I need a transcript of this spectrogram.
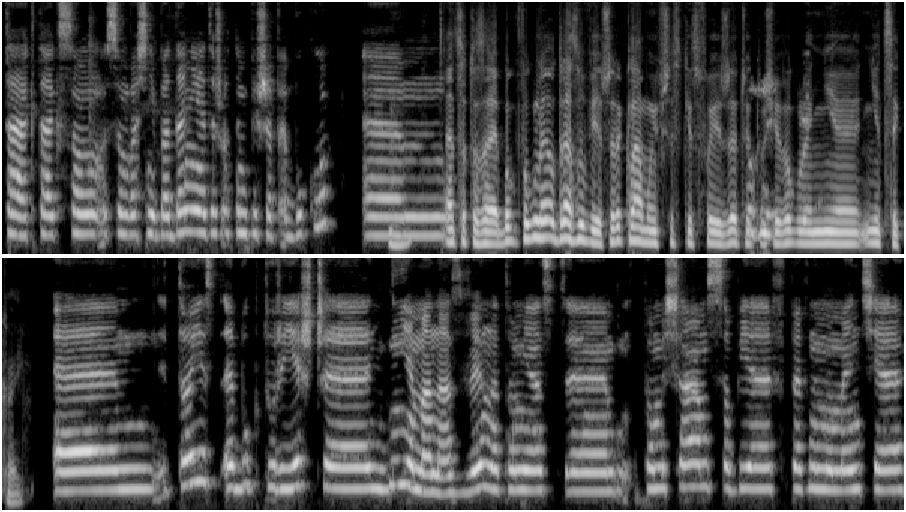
Tak, tak, są, są właśnie badania, ja też o tym piszę w e-booku. Um, A co to za e-book? W ogóle od razu wiesz, reklamuj wszystkie swoje rzeczy, tu mhm. się w ogóle nie, nie cykaj. To jest e-book, który jeszcze nie ma nazwy, natomiast pomyślałam sobie w pewnym momencie,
